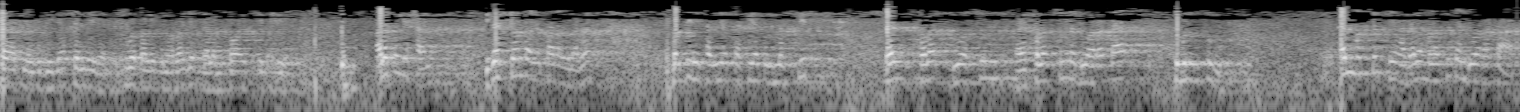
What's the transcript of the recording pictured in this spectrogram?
syarat yang ketiga sendiri disebut oleh Ibn Rajab dalam Qawaid Sibhir. Ada pilihan, jika contoh oleh para ulama, seperti misalnya tahiyatul masjid dan salat dua sun, eh, salat sunnah dua rakaat sebelum subuh. Dan maksudnya adalah melakukan dua rakaat.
